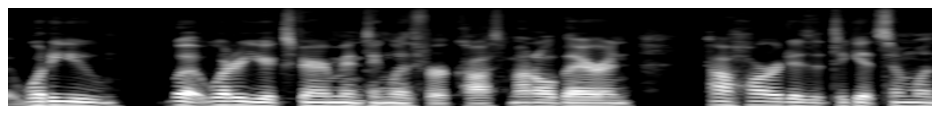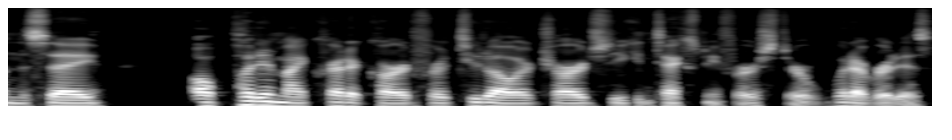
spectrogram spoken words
what are you what what are you experimenting with for a cost model there, and how hard is it to get someone to say, "I'll put in my credit card for a two dollar charge so you can text me first or whatever it is."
